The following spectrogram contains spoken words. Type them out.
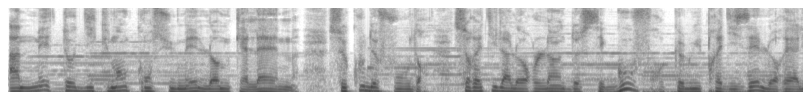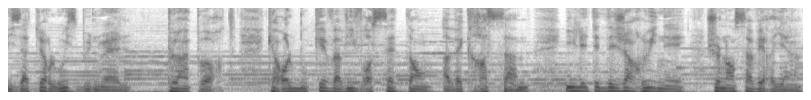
a méthodiquement consumé l'homme qu'elle aime. Ce coup de foudre serait-il alors l'un de ces gouffres que lui prédisait le réalisateur Louis Buñuel? Peu importe, Carole Bouquet va vivre sept ans avec Rassam. Il était déjà ruiné, je n'en savais rien.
